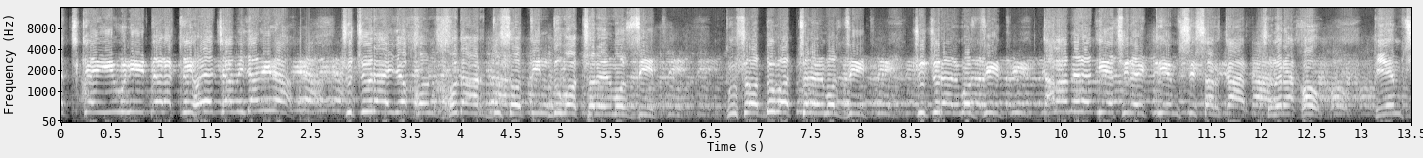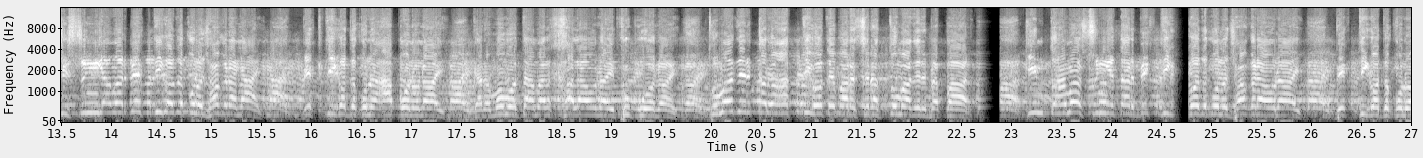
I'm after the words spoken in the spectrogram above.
আজকে ইউনিট দ্বারা কি হয়েছে আমি জানি না। চুচুরাই যখন খোদার দুশো তিন দু বছরের মসজিদ দুশো দু বছরের মসজিদ, চুচুড়ার মসজিদ, তালা মেরে দিয়েছিল এই টিএমসি সরকার। শুনে রাখো টিএমসির সঙ্গে আমার ব্যক্তিগত কোনো ঝগড়া নাই, ব্যক্তিগত কোনো আপনও নয় কেন মমতা আমার খালাও নয় ফুপুও নয় তোমাদের কারও আত্মীয় হতে পারে, সেটা তোমাদের ব্যাপার। কিন্তু আমার সঙ্গে তার ব্যক্তিগত কোনো ঝগড়াও নাই, ব্যক্তিগত কোনো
